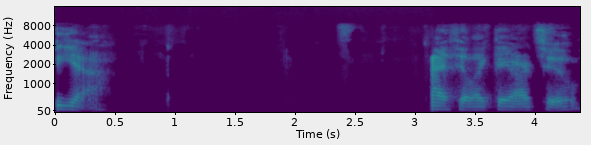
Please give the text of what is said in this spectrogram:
Yeah, I feel like they are too.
